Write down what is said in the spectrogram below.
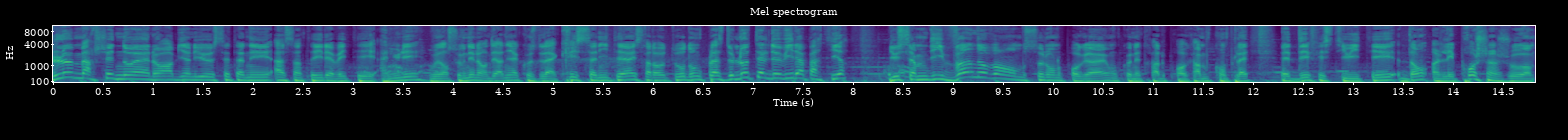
Le marché de Noël aura bien lieu cette année à saint Il avait été annulé. Vous vous en souvenez l'an dernier à cause de la crise sanitaire. Il sera de retour donc place de l'hôtel de ville à partir du samedi 20 novembre selon le progrès. On connaîtra le programme complet des festivités dans les prochains jours.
